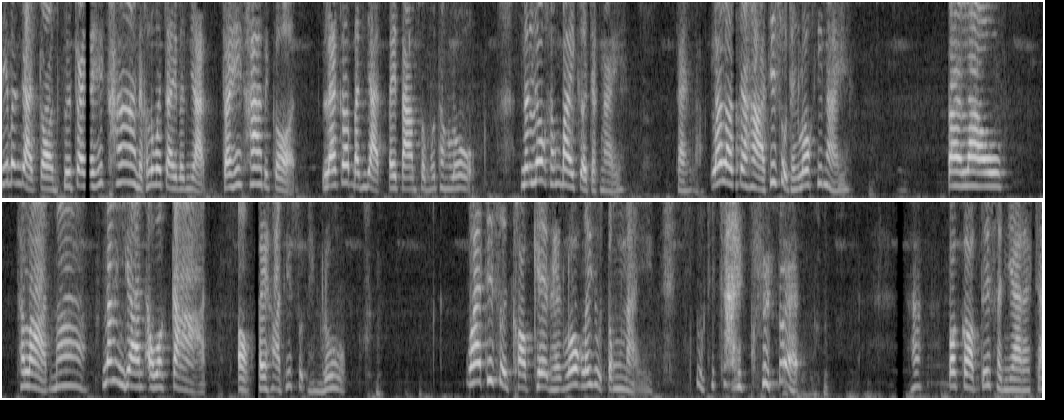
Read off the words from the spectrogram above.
นี้บัญญัติก่อน คือใจให้ฆ่าเนี่ยเขาเรียกว่าใจบัญญัติ ใจให้ฆ่าไปก่อน แล้วก็บัญญัติไปตามสมมุติทั้งโลก นั้นโลกทั้งใบเกิดจากไหน ใจเราแล้วเราจะหาที่สุดแห่งโลกที่ไหน แต่เราฉลาดมาก นั่งยานอวกาศออกไปหาที่สุดแห่งโลก ว่าที่สุดขอบเขตแห่งโลกแล้วอยู่ตรงไหน อยู่ที่ใจนี่แหละ ประกอบด้วยสัญญาและใจ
